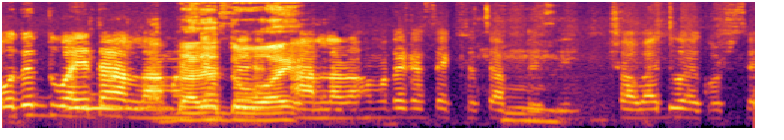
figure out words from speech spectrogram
ওদের দোয়া এটা আল্লাহ আমার কাছে। দোয়ায়- আল্লাহ রহমতের কাছে একটা চাপ। পেয়েছি। সবাই দোয়া করছে।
